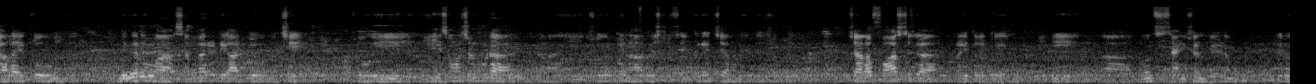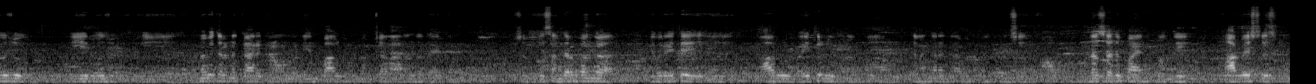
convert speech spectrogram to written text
చాలా ఎక్కువ ఉంది. ఎందుకంటే మా సంగారెడ్డి ఆర్బీఓ నుంచి సో ఈ ఈ సంవత్సరం కూడా మన ఈ షుగర్ కేన్ హార్వెస్టర్స్ ఎంకరేజ్ చేయాలనే ఉద్దేశంతో చాలా ఫాస్ట్గా రైతులకి ఈ లోన్స్ శాంక్షన్ చేయడం. ఈరోజు ఈరోజు ఈ రుణ వితరణ కార్యక్రమంలో నేను పాల్గొనడం చాలా ఆనందదాయకం. సో ఈ సందర్భంగా ఎవరైతే ఈ ఆరు రైతులు మన తెలంగాణ గ్రామీణ బ్యాంక్ నుంచి రుణ సదుపాయం పొంది హార్వెస్టర్స్ను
